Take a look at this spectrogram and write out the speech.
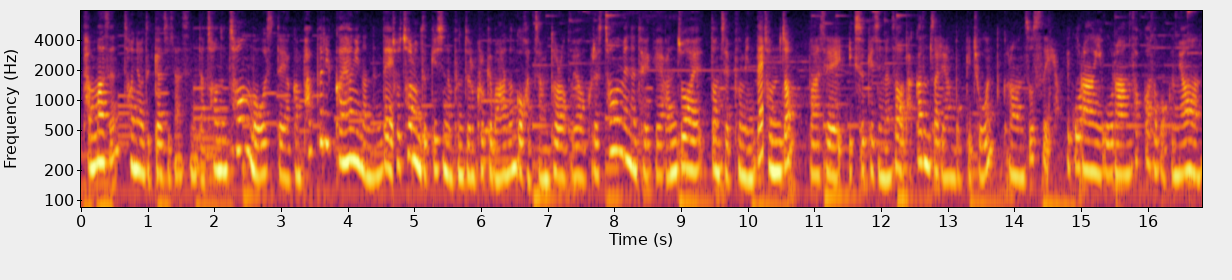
단맛은 전혀 느껴지지 않습니다. 저는 처음 먹었을 때 약간 파프리카 향이 났는데 저처럼 느끼시는 분들은 그렇게 많은 것 같지 않더라고요. 그래서 처음에는 되게 안 좋아했던 제품인데 점점 맛에 익숙해지면서 닭가슴살이랑 먹기 좋은 그런 소스예요. 이거랑 이거랑 섞어서 먹으면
